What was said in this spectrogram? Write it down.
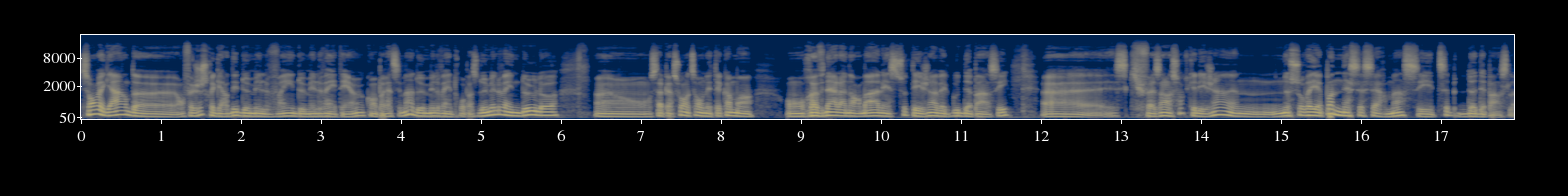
Si on regarde, on fait juste regarder 2020, 2021 comparativement à 2023, parce que 2022, là, on s'aperçoit, on était comme on revenait à la normale, ainsi de les gens avaient le goût de dépenser, euh, ce qui faisait en sorte que les gens ne surveillaient pas nécessairement ces types de dépenses-là.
